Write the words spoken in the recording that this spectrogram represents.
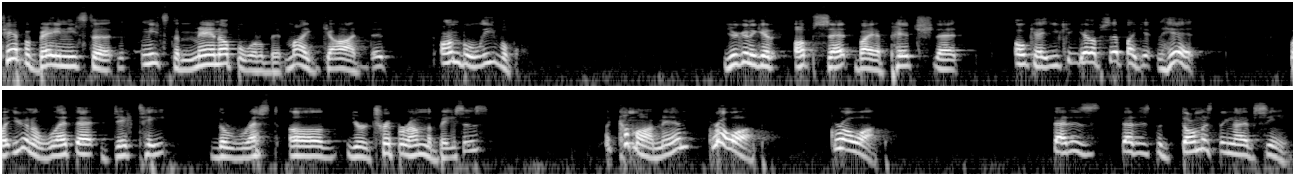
Tampa Bay needs to needs to man up a little bit. My god, it, unbelievable. You're going to get upset by a pitch that okay, you can get upset by getting hit, but you're going to let that dictate the rest of your trip around the bases? Like, come on, man. Grow up. Grow up. that is that is the dumbest thing I have seen.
